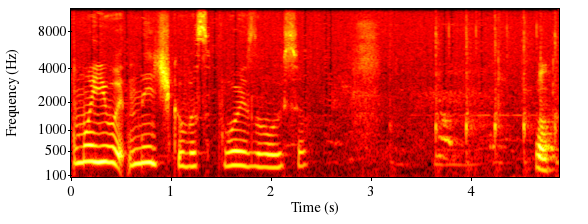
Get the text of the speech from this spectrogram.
мою нычку воспользовался. Вот,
